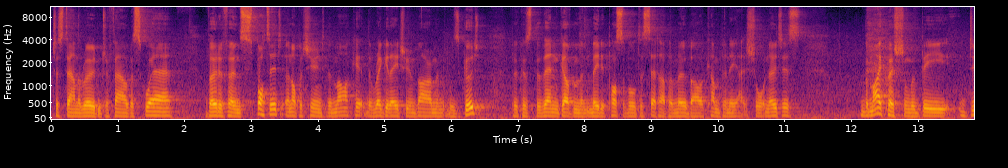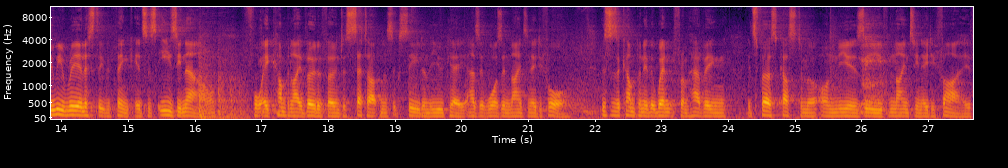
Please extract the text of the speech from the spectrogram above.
just down the road in Trafalgar Square. Vodafone spotted an opportunity in the market. The regulatory environment was good because the then government made it possible to set up a mobile company at short notice. but my question would be do we realistically think it's as easy now for a company like Vodafone to set up and succeed in the UK as it was in 1984? This is a company that went from having its first customer on New Year's Eve 1985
